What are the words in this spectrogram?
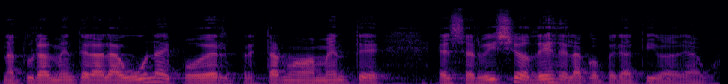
naturalmente la laguna y poder prestar nuevamente el servicio desde la cooperativa de agua.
